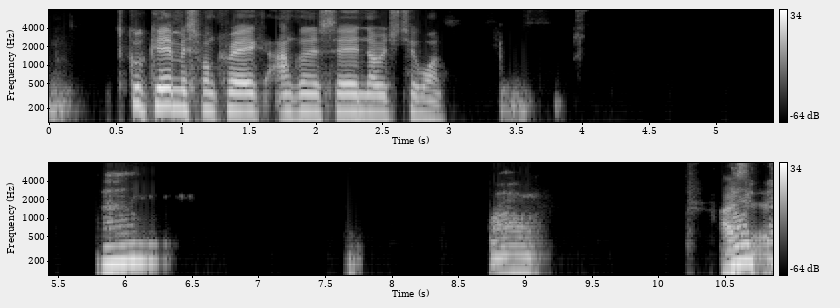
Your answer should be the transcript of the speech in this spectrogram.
It's a good game, this one, Craig. I'm going to say Norwich 2 1. Um, wow. I think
